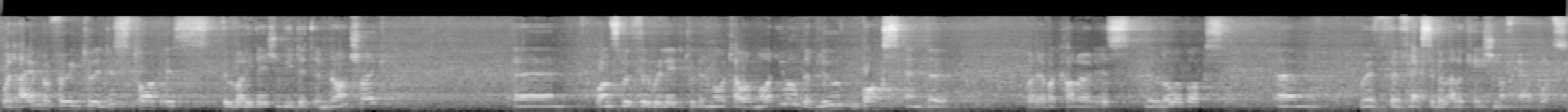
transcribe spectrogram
What I'm referring to in this talk is the validation we did in Braunschweig. Um, once with the related to the remote tower module, the blue box and the whatever color it is, the lower box, um, with the flexible allocation of airports.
